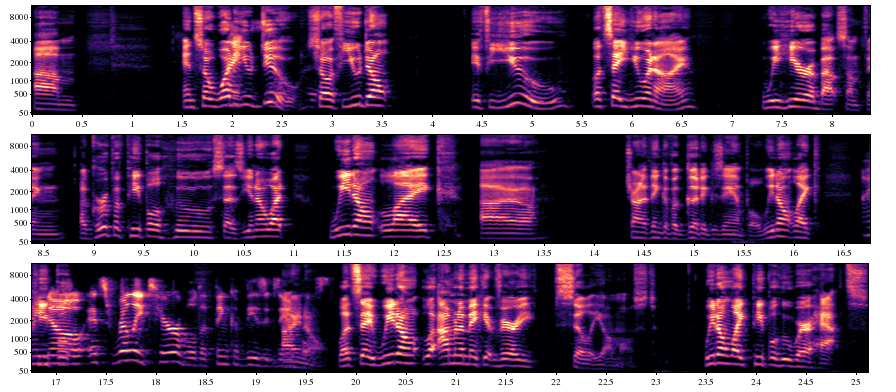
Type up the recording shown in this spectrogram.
Um, and so, what Right, do you do? So, if you don't, if you, let's say you and I, we hear about something, a group of people who says, you know what, we don't like. Uh, trying to think of a good example. We don't like I people- know it's really terrible to think of these examples. I know. Let's say we don't. I'm going to make it very silly almost. We don't like people who wear hats.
